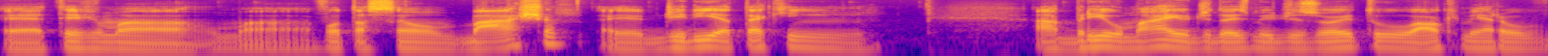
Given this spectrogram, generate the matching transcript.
é, teve uma, uma votação baixa, eu diria até que em abril, maio de 2018, o Alckmin era o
